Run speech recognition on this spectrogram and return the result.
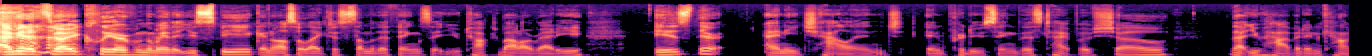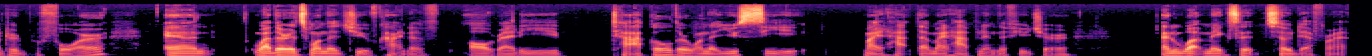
I mean it's very clear from the way that you speak and also like just some of the things that you talked about already. Is there any challenge in producing this type of show that you haven't encountered before? And whether it's one that you've kind of already tackled or one that you see might ha- that might happen in the future and what makes it so different?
